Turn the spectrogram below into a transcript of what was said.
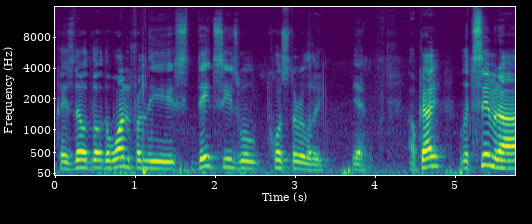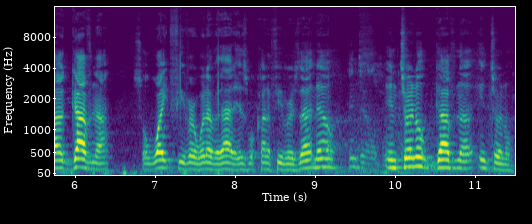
Because the, the the one from the date seeds will cause sterility. Yeah. Okay. Letsimra gavna. So white fever, whatever that is. What kind of fever is that now? Internal. Internal, gavna, internal.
